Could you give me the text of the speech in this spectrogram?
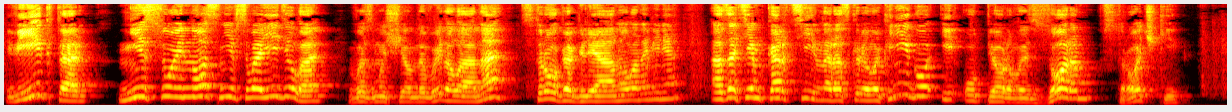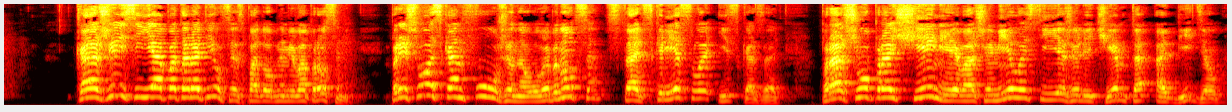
«Виктор!» «Не суй нос не в свои дела!» Возмущенно выдала она, строго глянула на меня, а затем картинно раскрыла книгу и уперлась взором в строчки. Кажись, я поторопился с подобными вопросами. Пришлось конфуженно улыбнуться, встать с кресла и сказать «Прошу прощения, ваша милость, ежели чем-то обидел.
